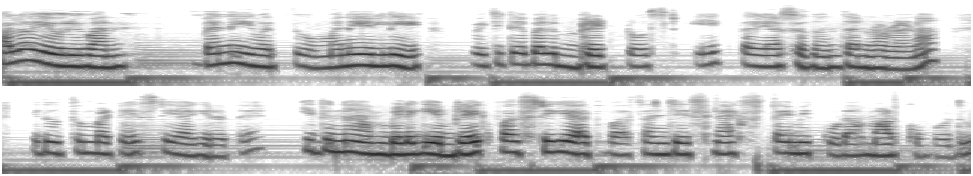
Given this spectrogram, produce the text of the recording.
ಹಲೋ ಎವ್ರಿವನ್ ಬನ್ನಿ ಇವತ್ತು ಮನೆಯಲ್ಲಿ ವೆಜಿಟೇಬಲ್ ಬ್ರೆಡ್ ಟೋಸ್ಟ್ ಹೇಗೆ ತಯಾರಿಸೋದು ಅಂತ ನೋಡೋಣ. ಇದು ತುಂಬ ಟೇಸ್ಟಿಯಾಗಿರುತ್ತೆ ಇದನ್ನು ಬೆಳಗ್ಗೆ ಬ್ರೇಕ್ಫಾಸ್ಟಿಗೆ ಅಥವಾ ಸಂಜೆ ಸ್ನ್ಯಾಕ್ಸ್ ಟೈಮಿಗೆ ಕೂಡ ಮಾಡ್ಕೋಬೋದು.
